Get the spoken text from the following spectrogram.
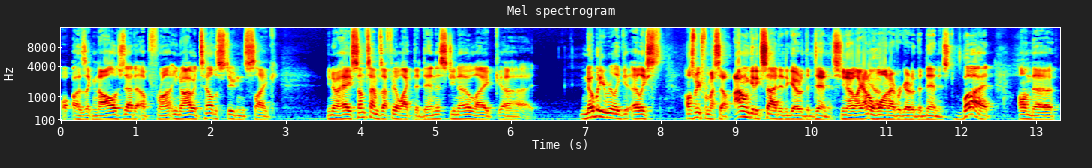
was acknowledge that up front. You know, I would tell the students like, you know, hey, sometimes I feel like the dentist, you know, like uh, nobody really, get, at least I'll speak for myself. I don't get excited to go to the dentist, you know, like I don't yeah. want to ever go to the dentist. But on the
